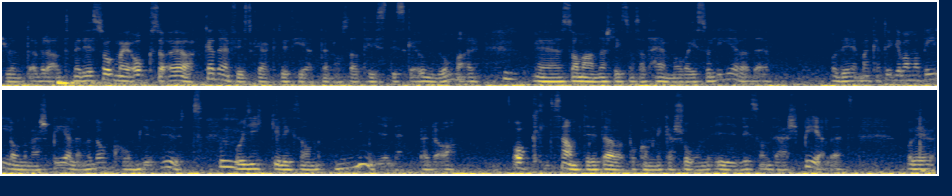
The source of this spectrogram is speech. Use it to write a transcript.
runt överallt. Men det såg man ju också ökade den fysiska aktiviteten hos autistiska ungdomar. Eh, som annars liksom satt hemma och var isolerade. Och det, man kan tycka vad man vill om de här spelen men de kom ju ut Mm. och gick ju liksom mil per dag. Och samtidigt öva på kommunikation i liksom det här spelet. Och det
